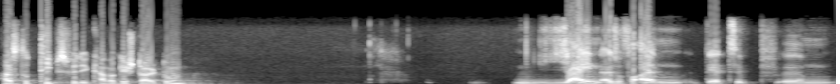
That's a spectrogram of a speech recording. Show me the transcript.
Hast du Tipps für die Covergestaltung? Jein, also vor allem der Tipp, ähm,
